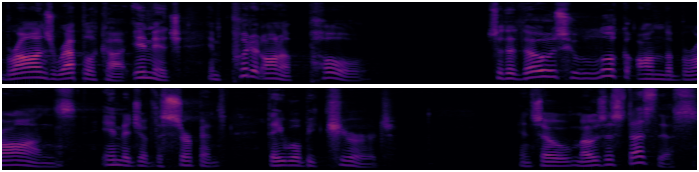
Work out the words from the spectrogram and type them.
bronze replica image and put it on a pole so that those who look on the bronze image of the serpent, they will be cured. And so Moses does this.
